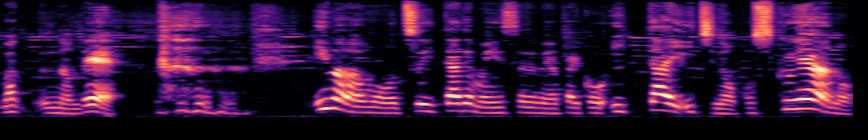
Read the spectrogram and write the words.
わ、なので 今はもうツイッターでもインスタでもやっぱりこう1対1のこうスクエアの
